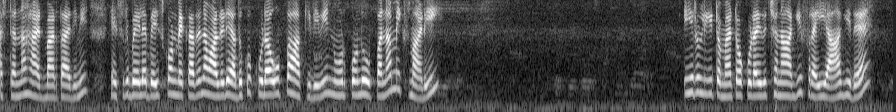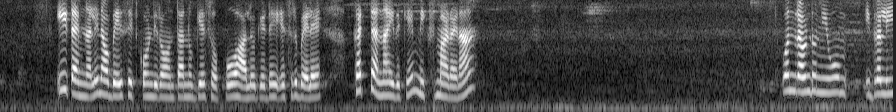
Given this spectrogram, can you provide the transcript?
ಅಷ್ಟನ್ನು ಆ್ಯಡ್ ಮಾಡ್ತಾ ಇದ್ದೀನಿ. ಹೆಸರು ಬೇಳೆ ಬೇಯಿಸ್ಕೊಳ್ಬೇಕಾದ್ರೆ ನಾವು ಆಲ್ರೆಡಿ ಅದಕ್ಕೂ ಕೂಡ ಉಪ್ಪು ಹಾಕಿದ್ದೀವಿ. ನೋಡಿಕೊಂಡು ಉಪ್ಪನ್ನು ಮಿಕ್ಸ್ ಮಾಡಿ. ಈರುಳ್ಳಿ, ಟೊಮ್ಯಾಟೊ ಕೂಡ ಇದು ಚೆನ್ನಾಗಿ ಫ್ರೈ ಆಗಿದೆ. ಈ ಟೈಮ್ನಲ್ಲಿ ನಾವು ಬೇಯಿಸಿಟ್ಕೊಂಡಿರೋ ಅಂಥ ನುಗ್ಗೆ ಸೊಪ್ಪು, ಆಲೂಗೆಡ್ಡೆ ಹೆಸರುಬೇಳೆ ಕಟ್ಟನ್ನು ಇದಕ್ಕೆ ಮಿಕ್ಸ್ ಮಾಡೋಣ. ಒಂದು ರೌಂಡು ನೀವು ಇದರಲ್ಲಿ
